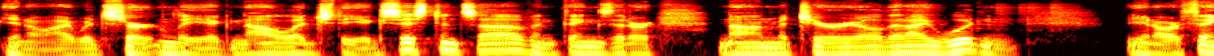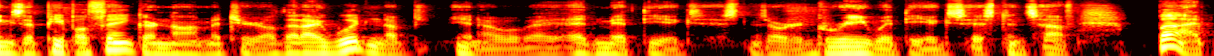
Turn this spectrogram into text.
you know, I would certainly acknowledge the existence of and things that are non material that I wouldn't, you know, or things that people think are non material that I wouldn't, you know, admit the existence or agree with the existence of. But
